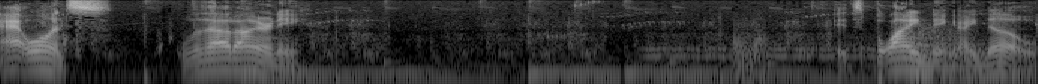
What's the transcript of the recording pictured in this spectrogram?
At once. Without irony. It's blinding, I know.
